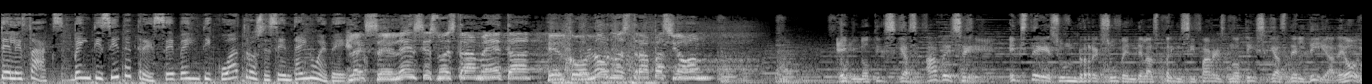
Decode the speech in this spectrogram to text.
Telefax 2713-2469. La excelencia es nuestra meta, el color nuestra pasión. En Noticias ABC, este es un resumen de las principales noticias del día de hoy.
